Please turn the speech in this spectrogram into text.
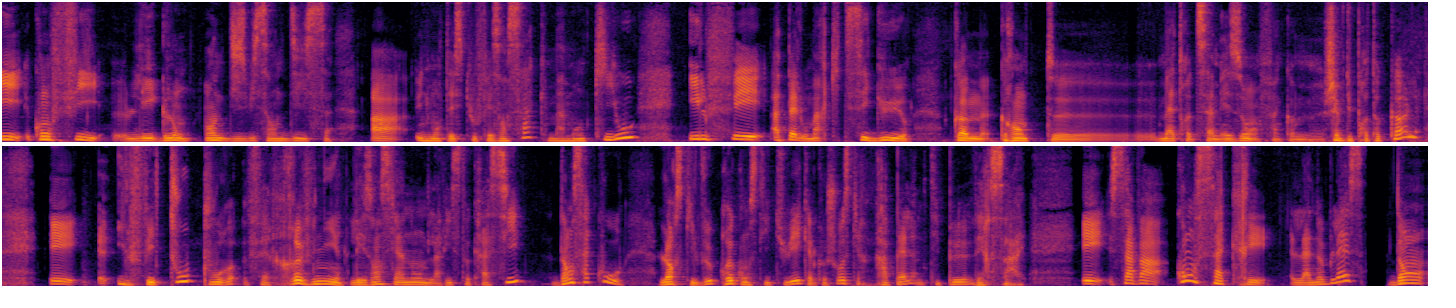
Il confie les glons en 1810 à une Montesquieu sac, maman Kiou. Il fait appel au marquis de Ségur comme grand euh, maître de sa maison, enfin comme chef du protocole, et euh, il fait tout pour faire revenir les anciens noms de l'aristocratie dans sa cour, lorsqu'il veut reconstituer quelque chose qui rappelle un petit peu Versailles. Et ça va consacrer la noblesse dans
